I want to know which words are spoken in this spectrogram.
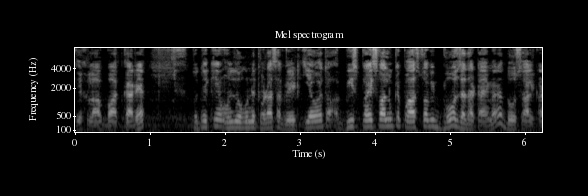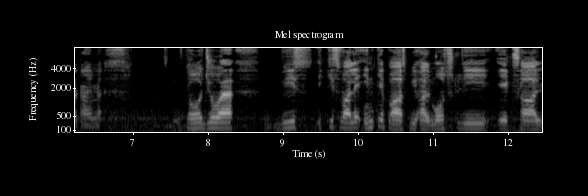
के ख़िलाफ़ बात कर रहे हैं। तो देखिए, उन लोगों ने थोड़ा सा वेट किया हुआ तो बीस, बाईस वालों के पास तो अभी बहुत ज़्यादा टाइम है ना, दो साल का टाइम है। तो जो है, बीस, इक्कीस वाले इनके पास भी आलमोस्टली एक साल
